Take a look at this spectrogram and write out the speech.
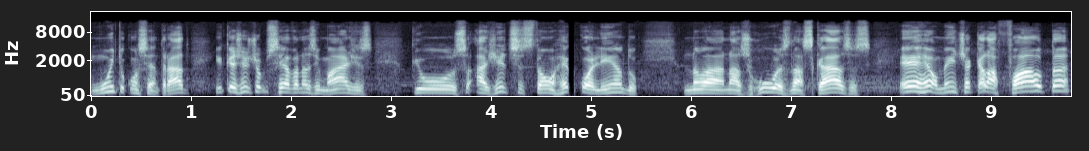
muito concentrado e que a gente observa nas imagens que os agentes estão recolhendo na, nas ruas, nas casas, é realmente aquela falta,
